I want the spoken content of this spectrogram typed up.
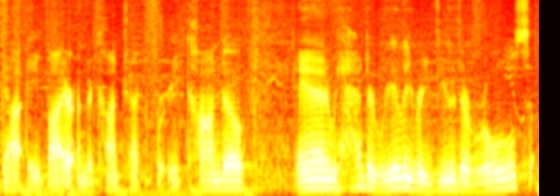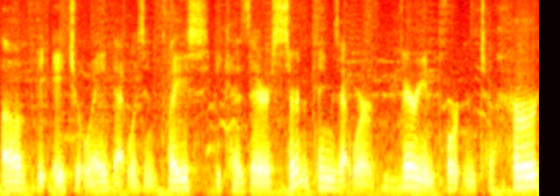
got a buyer under contract for a condo and we had to really review the rules of the HOA that was in place because there are certain things that were very important to her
